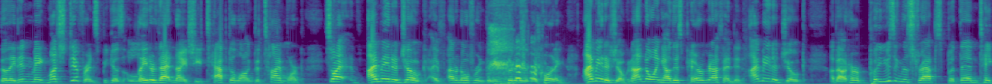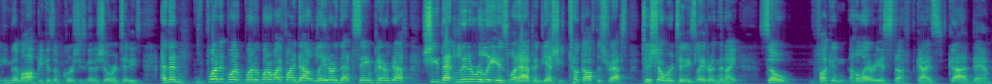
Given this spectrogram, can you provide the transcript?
Though they didn't make much difference because later that night she tapped along to Time Warp. So I I made a joke. I, I don't know if we're going to include it in the recording. I made a joke, not knowing how this paragraph ended. I made a joke about her put, using the straps, but then taking them off because of course she's going to show her titties. And then what, what what what do I find out later in that same paragraph? She that literally is what happened. Yes, she took off the straps to show her titties later in the night. So fucking hilarious stuff, guys. God damn.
